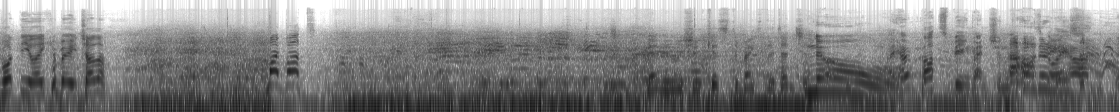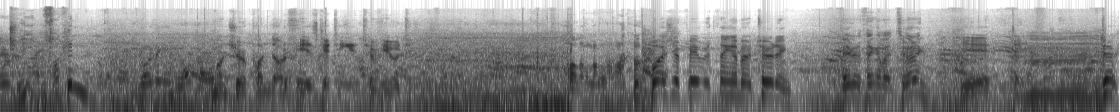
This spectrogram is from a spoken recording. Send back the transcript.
what do you like about each other? My butt! Maybe we should kiss to break the tension. No! I heard butts being mentioned. Oh, there he is! We fucking running water. Monsieur Pandolfi is getting interviewed. What's your favourite thing about touring? Favorite thing about touring? Yeah. Mm. Dick.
